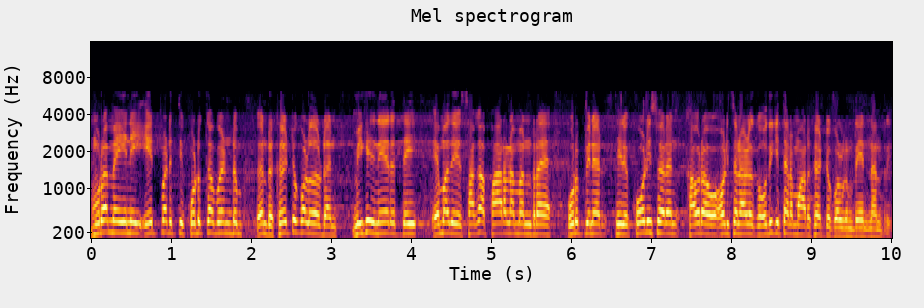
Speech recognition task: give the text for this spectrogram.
முறைமையினை ஏற்படுத்தி கொடுக்க வேண்டும் என்று கேட்டுக்கொள்வதுடன் மிகு நேரத்தை எமது சக பாராளுமன்ற உறுப்பினர் திரு கோடீஸ்வரன் கௌரவ ஒடிசனாளுக்கு ஒதுக்கித்தரமாறு தருமாறு கேட்டுக்கொள்கின்றேன். நன்றி.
